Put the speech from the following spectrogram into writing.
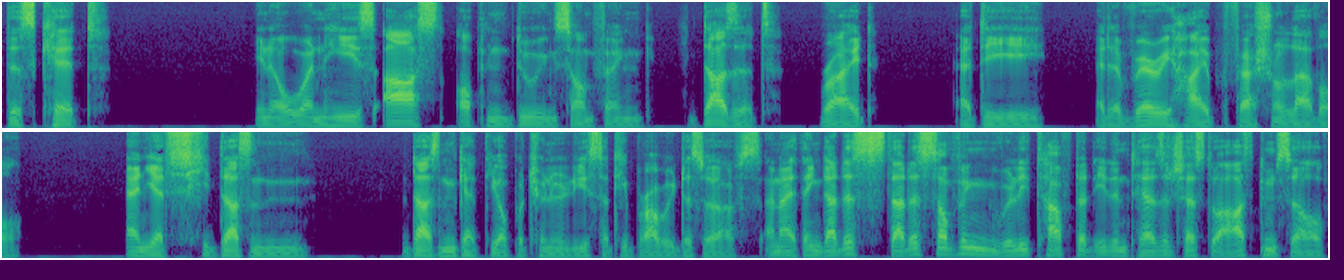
this kid, you know, when he's asked of doing something, does it, right? At the at a very high professional level, and yet he doesn't doesn't get the opportunities that he probably deserves. And I think that is that is something really tough that Edin Terzic has to ask himself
